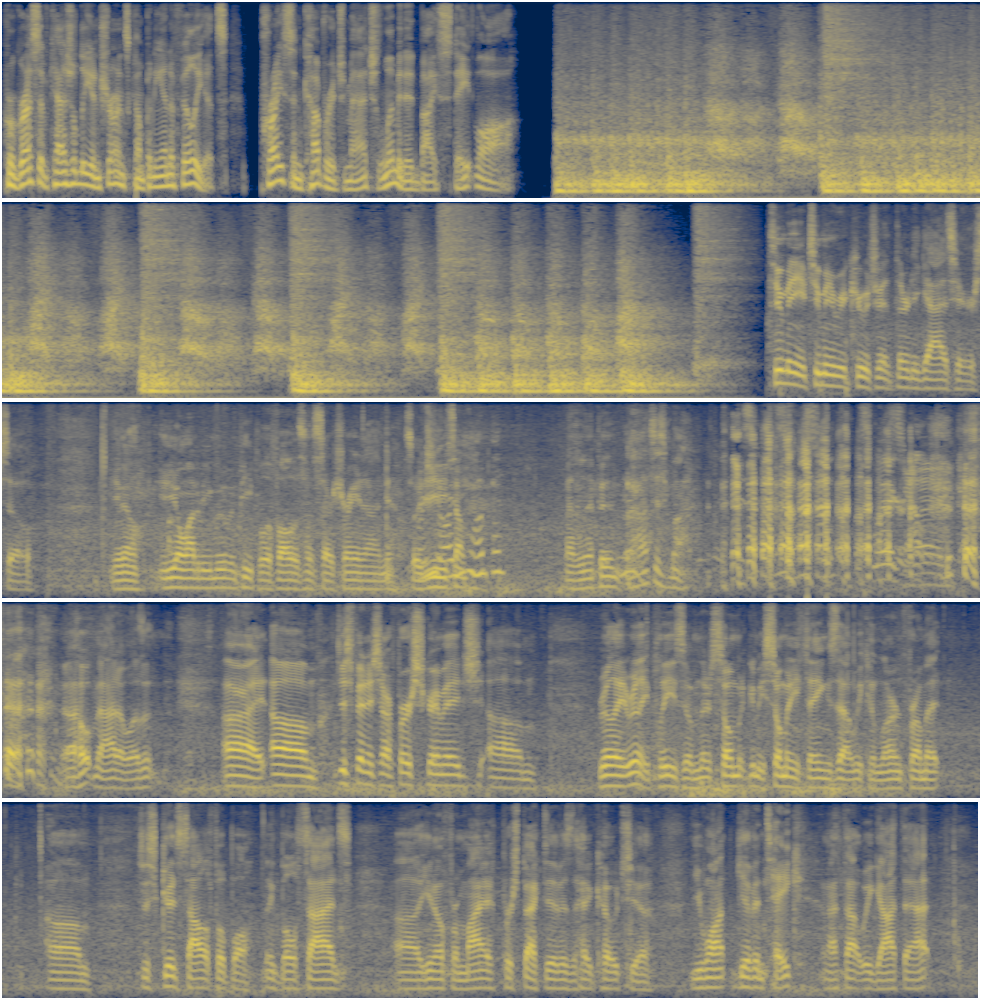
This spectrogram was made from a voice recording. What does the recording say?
Progressive Casualty Insurance Company and Affiliates. Price and coverage match limited by state law. Too many, too many recruits. We had 30 guys here, so you know you don't want to be moving people if all of a sudden start training on you. So, Are do you you, need are something? you limping? Am I limping? No, that's just my. I hope not. It wasn't. All right. Um, just finished our first scrimmage. Um, really, really pleased them. There's so many, gonna be so many things that we can learn from it. Um, just good, solid football. I think both sides. Uh, you know, from my perspective as a head coach, you you want give and take, and I thought we got that.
